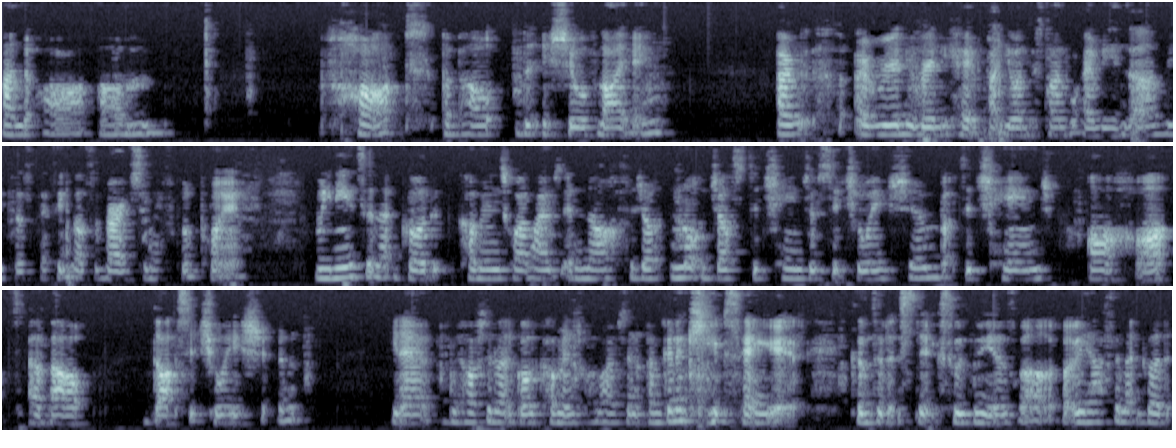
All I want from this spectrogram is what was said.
and our um heart about the issue of lying. I, I really, really hope that you understand what I mean there because I think that's a very significant point we need to let God come into our lives enough, just, not just to change the situation, but to change our hearts about that situation. You know, we have to let God come into our lives, and I'm going to keep saying it because it sticks with me as well. But we have to let God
